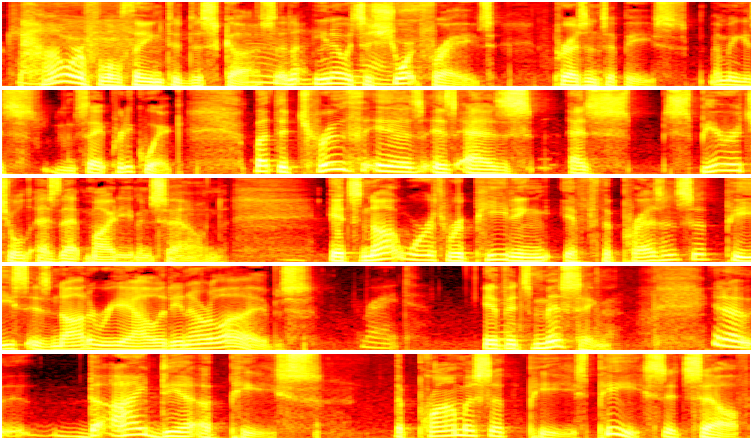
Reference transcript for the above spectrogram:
Okay. Powerful thing to discuss, and you know it's a short phrase. Presence of peace. I mean, it's, you can say it pretty quick, but the truth is, is as as spiritual as that might even sound, it's not worth repeating if the presence of peace is not a reality in our lives Right. if it's missing. You know, the idea of peace, the promise of peace, peace itself,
